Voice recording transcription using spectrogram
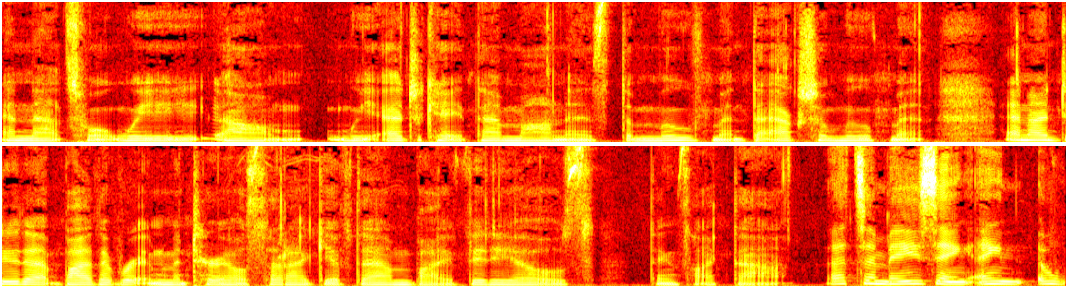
and that's what we um, we educate them on is the movement, the actual movement, and I do that by the written materials that I give them, by videos, things like that. That's amazing. And uh,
